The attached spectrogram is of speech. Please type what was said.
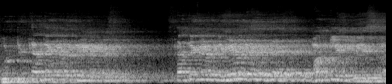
ಪುಟ್ಟ ಕಥೆಗಳನ್ನು ಹೇಳಬೇಕು. ಕಥೆಗಳನ್ನು ಹೇಳದೇ ಇದ್ರೆ ಮಕ್ಕಳಿಗೆ ಬೇಸರ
